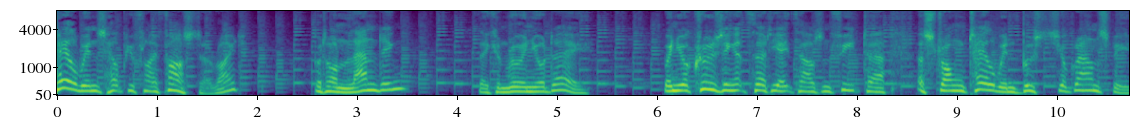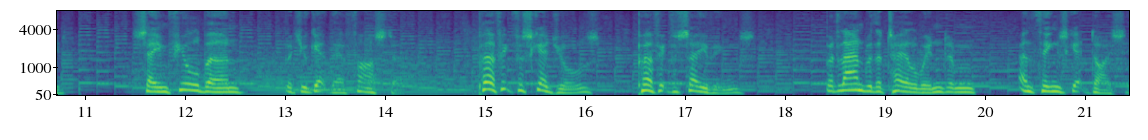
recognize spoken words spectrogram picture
Tailwinds help you fly faster, right? But on landing, they can ruin your day. When you're cruising at 38,000 feet, uh, a strong tailwind boosts your ground speed. Same fuel burn, but you get there faster. Perfect for schedules, perfect for savings. But land with a tailwind and, and things get dicey.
